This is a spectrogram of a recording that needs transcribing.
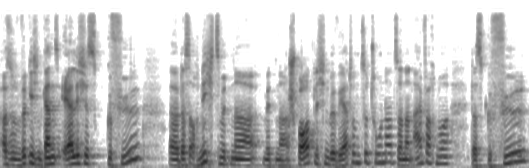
also wirklich ein ganz ehrliches Gefühl, äh, das auch nichts mit einer, mit einer sportlichen Bewertung zu tun hat, sondern einfach nur das Gefühl,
